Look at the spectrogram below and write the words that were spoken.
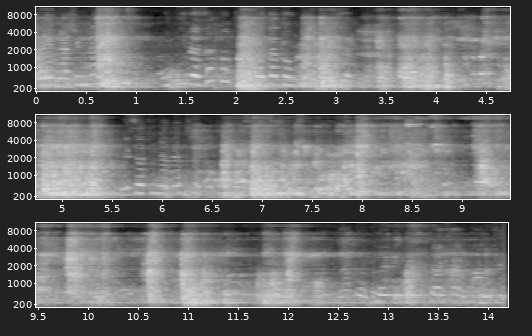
আরে মেশিনটা উপরে যা তো উপরে তো উপরে পড়ে যাবে নিচে কিনা দেখছ কত ধরে দিতে চাই ভাঙছে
